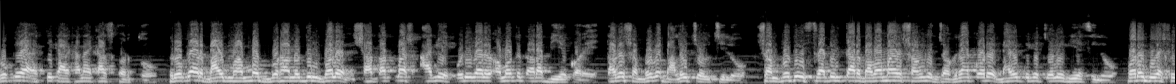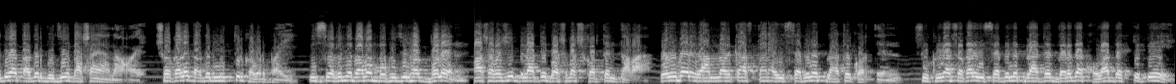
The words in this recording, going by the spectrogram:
রোকেয়া একটি কারখানায় কাজ করত। রোকেয়ার ভাই মোহাম্মদ বোরহানুদ্দিন বলেন সাত আট মাস আগে পরিবারের অমতে তারা বিয়ে করে। তাদের সম্পর্ক ভালোই চলছিল। সম্প্রতি ইসরাবিল তার বাবা মায়ের সঙ্গে ঝগড়া করে বাড়ি থেকে চলে গিয়েছিল। পরে বৃহস্পতিবার তাদের বুঝিয়ে বাসায় আনা হয়। সকালে তাদের মৃত্যুর খবর পাই। ইসরাফিলের বাবা মফিজুল হক বলেন, পাশাপাশি প্লাটে বসবাস করতেন তারা। পরিবারের রান্নার কাজ তারা ইসরাফিলের প্লাটে করতেন। শুক্রবার সকালে ইসরাফিলের প্লাটের দরজা খোলা দেখতে পেয়ে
